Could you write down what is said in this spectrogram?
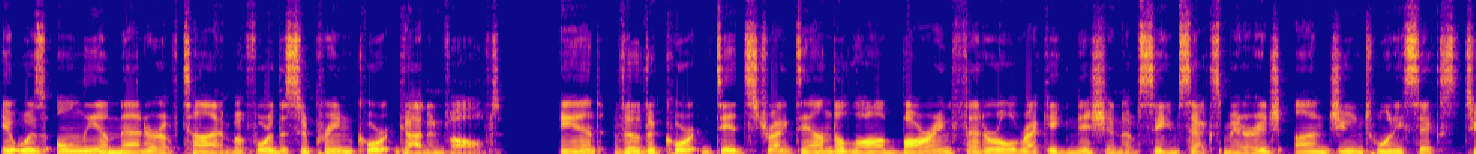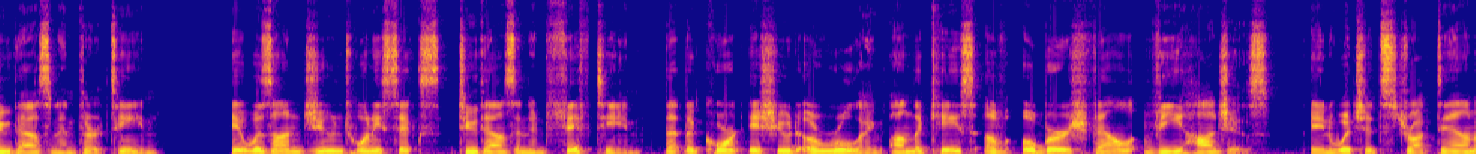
It was only a matter of time before the Supreme Court got involved, and though the court did strike down the law barring federal recognition of same sex marriage on June 26, 2013, it was on June 26, 2015, that the court issued a ruling on the case of Obergefell v. Hodges, in which it struck down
